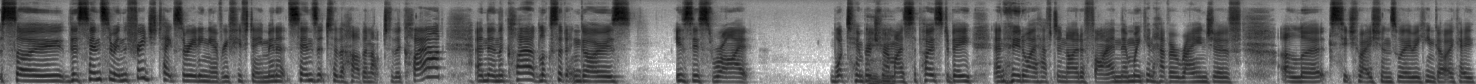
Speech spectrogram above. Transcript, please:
So the sensor in the fridge takes a reading every 15 minutes, sends it to the hub and up to the cloud. And then the cloud looks at it and goes, Is this right? What temperature mm-hmm. am I supposed to be and who do I have to notify? And then we can have a range of alert situations where we can go, okay,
